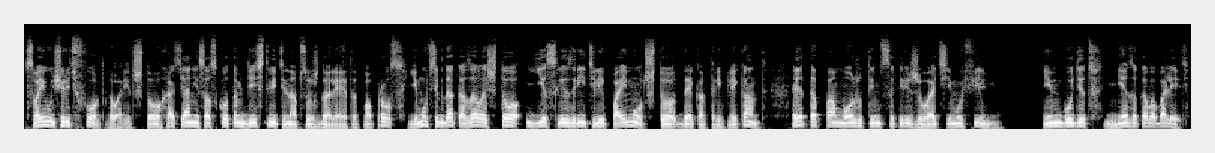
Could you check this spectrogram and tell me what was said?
В свою очередь Форд говорит, что хотя они со Скоттом действительно обсуждали этот вопрос, ему всегда казалось, что если зрители поймут, что Декарт репликант, это поможет им сопереживать ему в фильме. Им будет не за кого болеть.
